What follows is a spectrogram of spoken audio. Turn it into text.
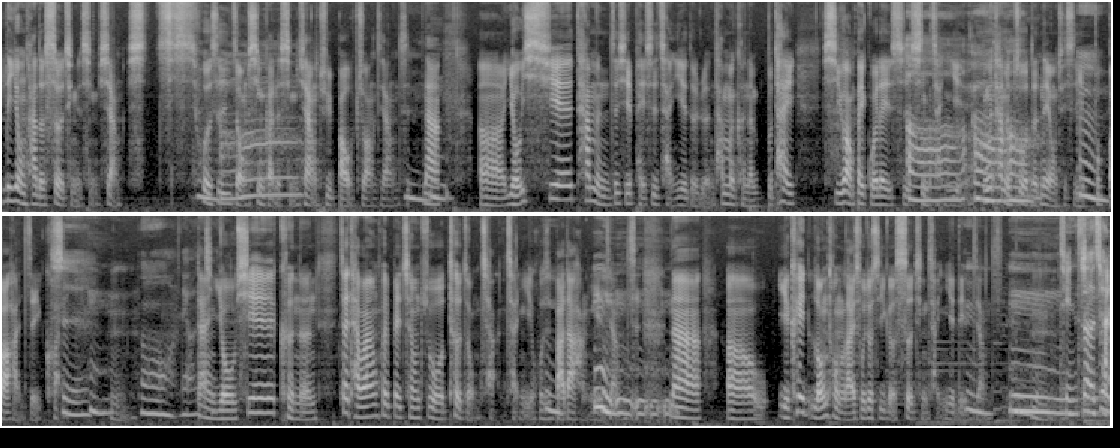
利用他的色情的形象，或者是一种性感的形象去包装这样子。嗯那呃，有一些他们这些陪侍产业的人，他们可能不太希望被归类是性产业，哦因为他们做的内容其实也不嗯包含这一块。是嗯嗯，哦，了解。但有些可能在台湾会被称作特种产产业或是嗯八大行业嗯这样子。嗯嗯嗯那呃，也可以笼统的来说，就是一个色情产业链这样子。嗯情色产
